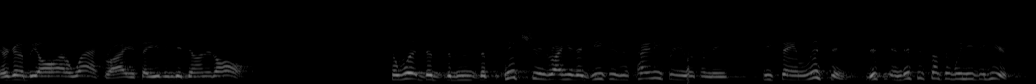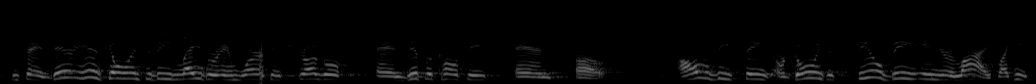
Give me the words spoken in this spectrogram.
They're going to be all out of whack, right? If they even get done at all. So what the, the, the picture right here that Jesus is painting for you and for me, he's saying, listen, this, and this is something we need to hear. He's saying there is going to be labor and work and struggle and difficulty and uh, all of these things are going to still be in your life. Like he,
